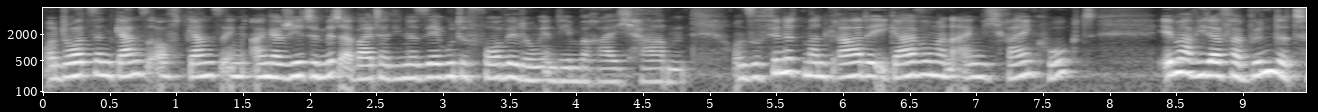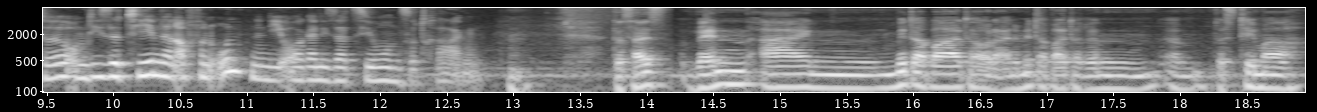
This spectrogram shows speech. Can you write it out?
Und dort sind ganz oft ganz engagierte Mitarbeiter, die eine sehr gute Vorbildung in dem Bereich haben. Und so findet man gerade, egal wo man eigentlich reinguckt, immer wieder Verbündete, um diese Themen dann auch von unten in die Organisation zu tragen. Hm. Das heißt, wenn ein Mitarbeiter oder eine Mitarbeiterin ähm, das Thema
